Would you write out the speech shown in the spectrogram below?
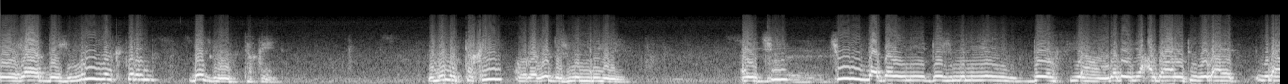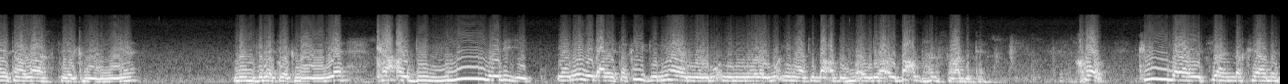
ڕۆژا دژمن یەکترن بەس متقین متقین ئەو ڕۆژە دژمن نین ئەی چی چون لە بینی دژمنی و دۆسیان لە بینی و ولاية واستێکمان نیە منزلتێکمان نیە کە عدوونی ولي يعني ولايتكي دنيا والمؤمنين والمؤمنات بعضهم أولياء بعض هر صابته خب كل آيتيان لقيامة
